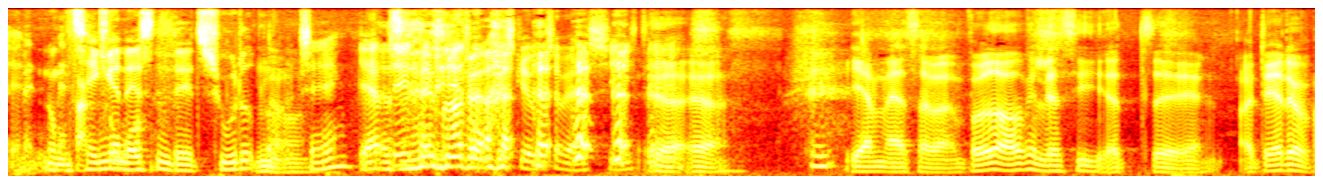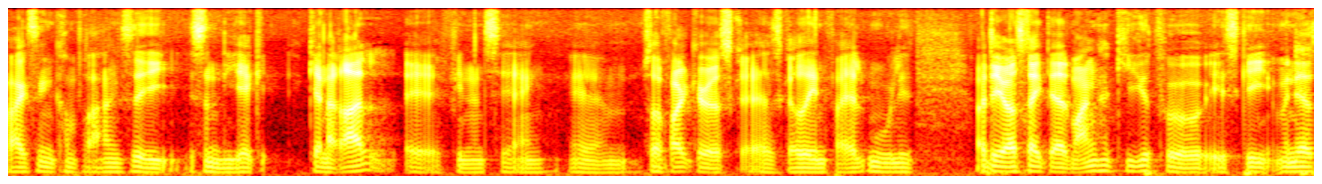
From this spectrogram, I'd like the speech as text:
ja, man, nogle faktorer. tænker næsten, det er et suited no. ikke? Ja, altså, det, det er meget god beskrivelse, vil jeg sige. Det. ja, ja. Jamen altså, både og vil jeg sige, at, øh, og det er det jo faktisk en konference i, sådan i generel øh, finansiering, øh, så folk kan jo have skrevet ind for alt muligt. Og det er også rigtigt, at mange har kigget på ESG, men jeg,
